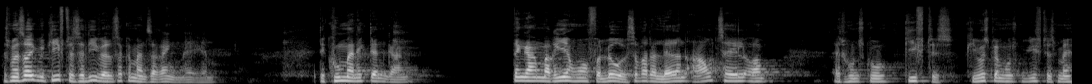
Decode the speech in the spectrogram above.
Hvis man så ikke vil gifte sig alligevel, så kan man tage ringen af igen. Det kunne man ikke dengang. dengang Maria hun var forlovet, så var der lavet en aftale om, at hun skulle giftes. Kan I huske, hvem hun skulle giftes med?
